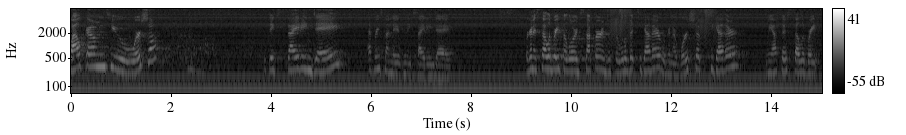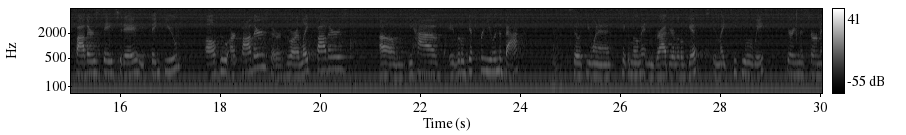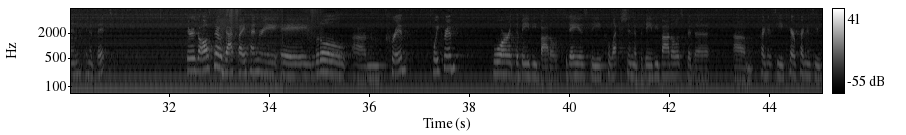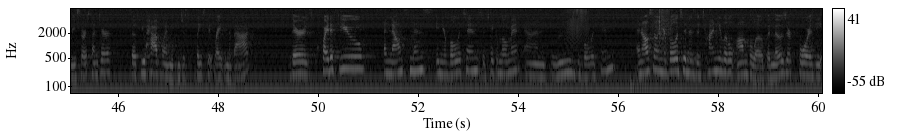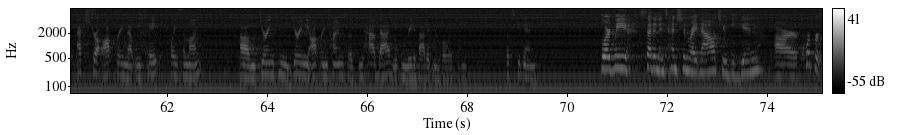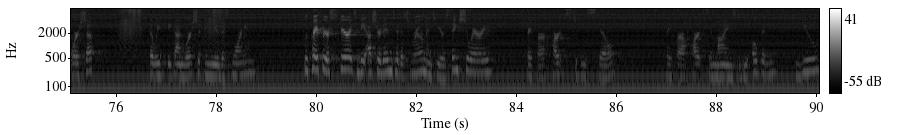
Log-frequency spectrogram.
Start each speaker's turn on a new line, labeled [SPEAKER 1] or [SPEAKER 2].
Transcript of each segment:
[SPEAKER 1] Welcome to worship. It's an exciting day. Every Sunday is an exciting day. We're going to celebrate the Lord's Supper in just a little bit together. We're going to worship together. We also celebrate Father's Day today. We thank you, all who are fathers or who are like fathers. Um, we have a little gift for you in the back. So if you want to take a moment and grab your little gift, it might keep you awake during the sermon in a bit. There is also back by Henry a little um, crib, toy crib, for the baby bottles. Today is the collection of the baby bottles for the um, Pregnancy Care Pregnancy Resource Center. So if you have one, you can just place it right in the back. There's quite a few announcements in your bulletin, so take a moment and peruse the bulletin. And also in your bulletin is a tiny little envelope, and those are for the extra offering that we take twice a month um, during, during the offering time. So if you have that, you can read about it in your bulletin. Let's begin. Lord, we set an intention right now to begin our corporate worship, that we've begun worshiping you this morning. We pray for your spirit to be ushered into this room, into your sanctuary. Pray for our hearts to be still. Pray for our hearts and minds to be open to you.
